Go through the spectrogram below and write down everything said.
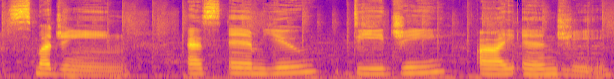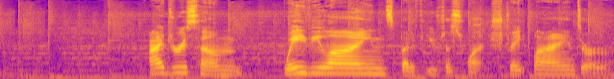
smudging, S-M-U-D-G-I-N-G. I drew some wavy lines, but if you just want straight lines or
